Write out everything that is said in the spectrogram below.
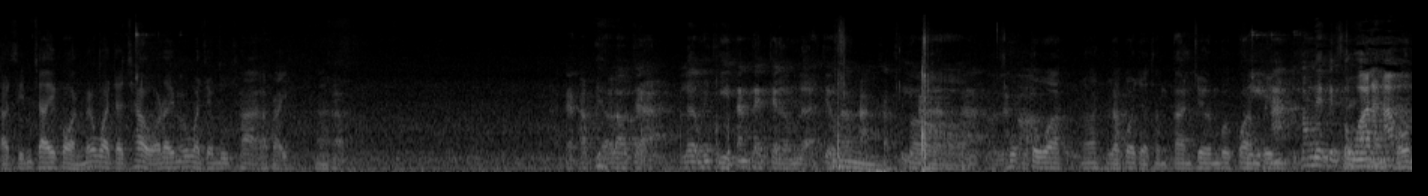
ตัดสินใจก่อนไม่ว่าจะเช่าอะไรไม่ว่าจะบูชาอะไรนะครับ นะครับ เดี๋ยวเราจะเริ่มพิธีตั้งแต่เจิมเลย เจิมพระผักศักดิ์สิทธิ์ก็นะครับแล้วทุกตัวนะเราก็จะทำการเจิมเพื่อความเป็นอะต้องเรียกเป็นตัวนะครับสิมงล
